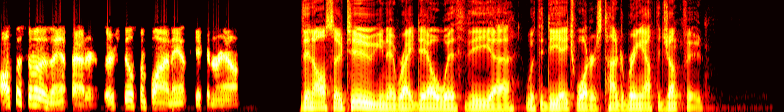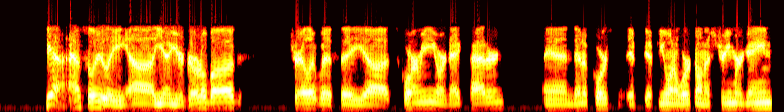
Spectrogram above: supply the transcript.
also some of those ant patterns. There's still some flying ants kicking around. Then also too, you know, right, Dale, with the uh, with the DH water, it's time to bring out the junk food. Yeah, absolutely. Uh, you know, your girdle bugs, trail it with a uh, squirmy or an egg pattern, and then of course, if, if you want to work on a streamer game,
